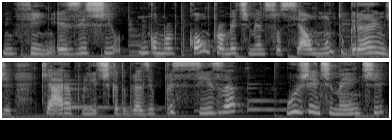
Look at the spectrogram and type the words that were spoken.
enfim, existe um comprometimento social muito grande que a área política do Brasil precisa urgentemente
